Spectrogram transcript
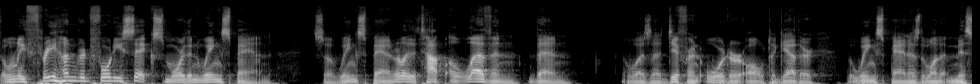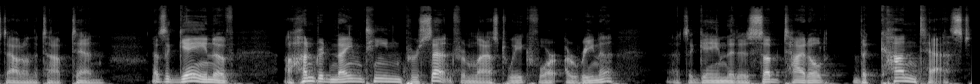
Only 346 more than Wingspan. So Wingspan, really the top 11 then, was a different order altogether, but Wingspan is the one that missed out on the top 10. That's a gain of 119% from last week for Arena. That's a game that is subtitled The Contest.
